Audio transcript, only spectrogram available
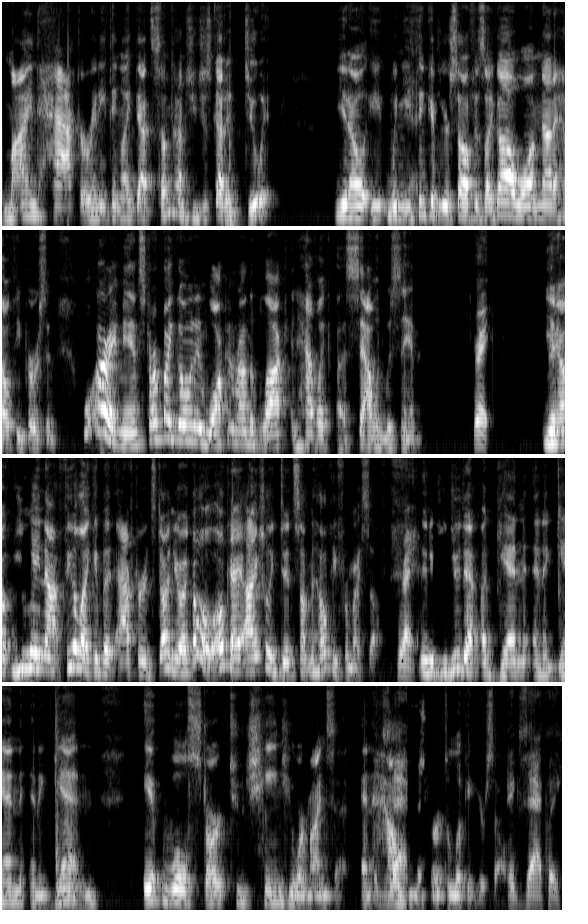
mind hack or anything like that. Sometimes you just got to do it. You know, when you yeah. think of yourself as like, oh, well, I'm not a healthy person. Well, all right, man. Start by going and walking around the block and have like a salad with salmon. Right. You right. know, you may not feel like it, but after it's done, you're like, oh, okay, I actually did something healthy for myself. Right. And if you do that again and again and again, it will start to change your mindset and exactly. how you start to look at yourself. Exactly.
